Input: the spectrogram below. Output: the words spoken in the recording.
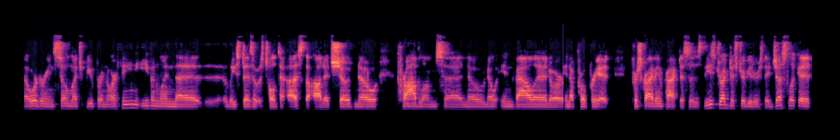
ordering so much buprenorphine, even when the, at least as it was told to us, the audit showed no problems, uh, no no invalid or inappropriate prescribing practices. These drug distributors, they just look at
